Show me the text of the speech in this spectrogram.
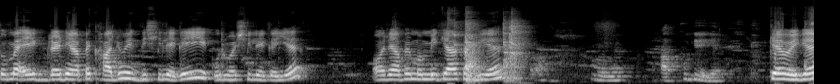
तो मैं एक ब्रेड यहाँ पे खा लूँ एक दिशी ले गई एक उर्वशी ले गई है। और यहाँ पे मम्मी क्या कर रही है? है। क्या हो गया?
